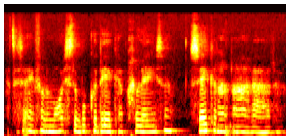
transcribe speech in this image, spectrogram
Het is een van de mooiste boeken die ik heb gelezen. Zeker een aanrader.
